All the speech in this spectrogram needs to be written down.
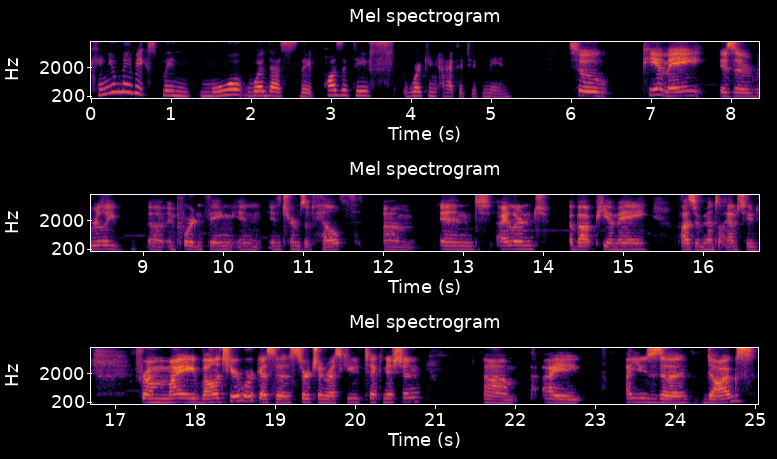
can you maybe explain more what does the positive working attitude mean so pma is a really uh, important thing in in terms of health um, and i learned about pma positive mental attitude from my volunteer work as a search and rescue technician um, i i use uh, dogs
